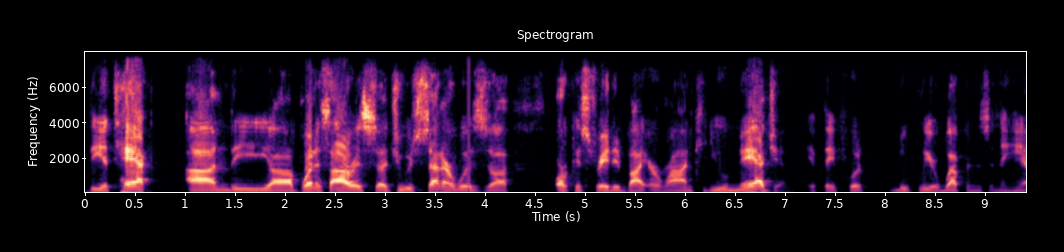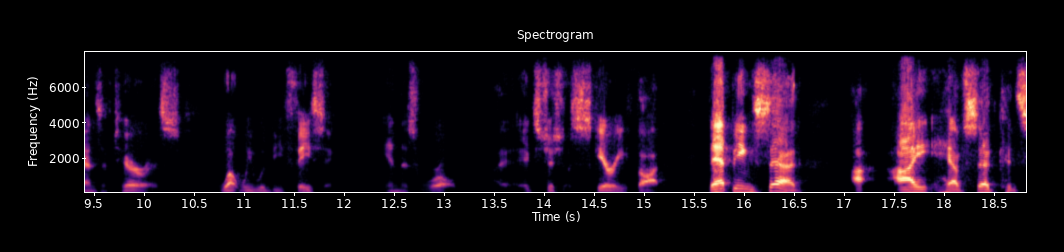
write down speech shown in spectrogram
the attack on the uh, Buenos Aires uh, Jewish Center was uh, orchestrated by Iran. Can you imagine if they put nuclear weapons in the hands of terrorists, what we would be facing in this world? it's just a scary thought. That being said, I, I have said consistently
